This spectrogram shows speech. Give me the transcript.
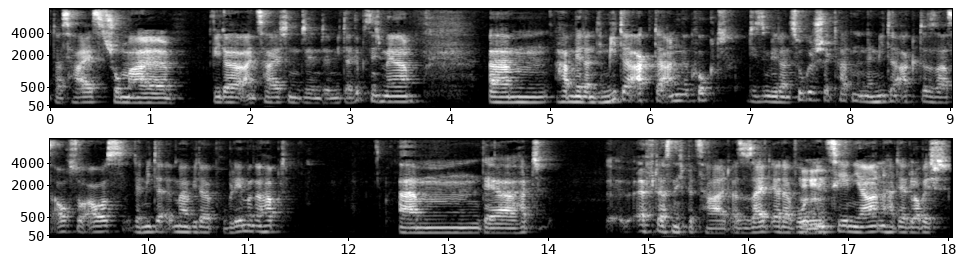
Das heißt schon mal wieder ein Zeichen, den, den Mieter gibt es nicht mehr. Ähm, haben mir dann die Mieterakte angeguckt, die sie mir dann zugeschickt hatten. In der Mieterakte sah es auch so aus. Der Mieter immer wieder Probleme gehabt. Ähm, der hat öfters nicht bezahlt. Also seit er da wohnt, mhm. in zehn Jahren, hat er, glaube ich,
